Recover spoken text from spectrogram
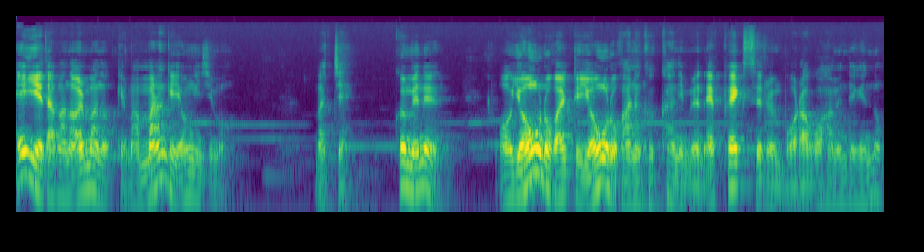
A에다가는 얼마 넣을게? 만만한 게 0이지 뭐 맞지? 그러면은 어, 0으로 갈 때 0으로 가는 극한이면 fx를 뭐라고 하면 되겠노?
